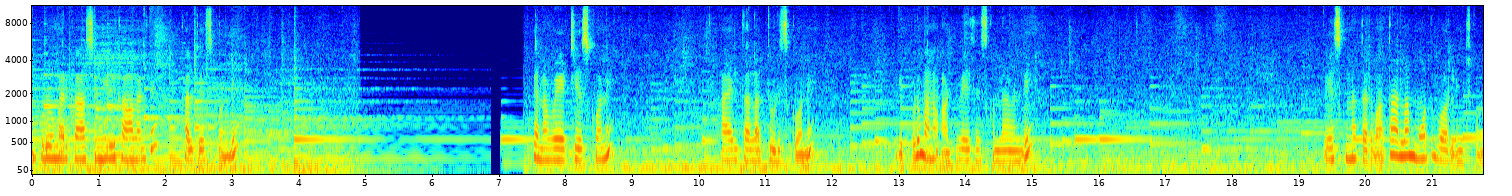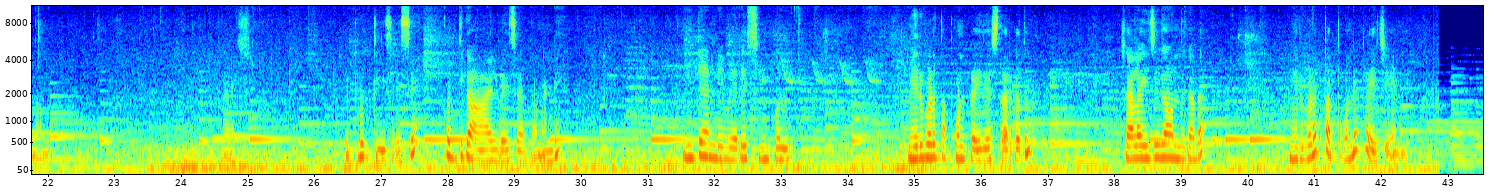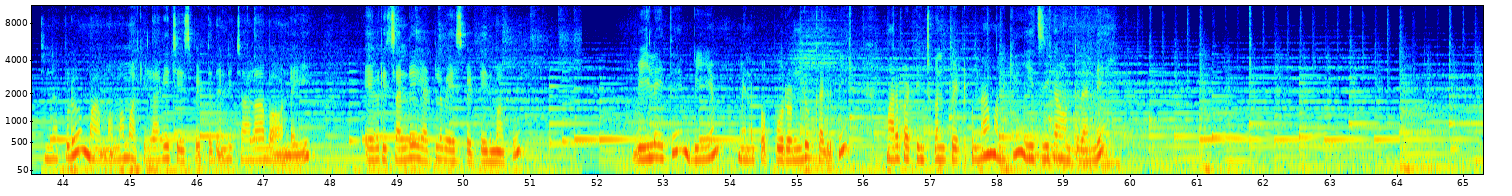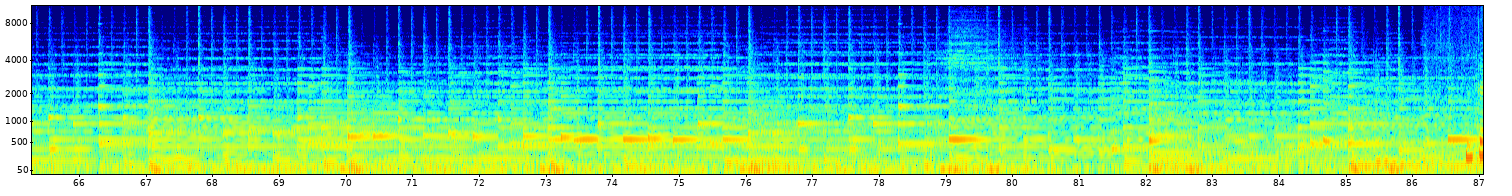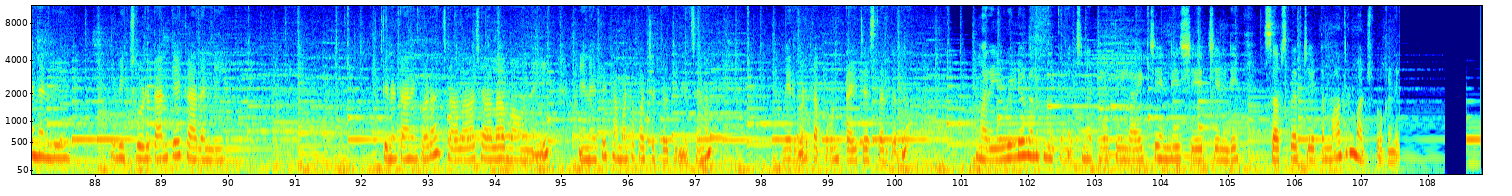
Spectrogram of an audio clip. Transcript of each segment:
ఇప్పుడు మరి కాస్త నీళ్ళు కావాలంటే కలిపేసుకోండి. పెనం వేడి చేసుకొని ఆయిల్తో అలా తుడుచుకొని ఇప్పుడు మనం అట్టు వేసేసుకుందామండి. వేసుకున్న తర్వాత అలా మూత బోర్లించుకుందాము. ఇప్పుడు తీసేసి కొద్దిగా ఆయిల్ వేసేద్దామండి. ఇంతే అండి వెరీ సింపుల్. మీరు కూడా తప్పకుండా ట్రై చేస్తారు కదా. చాలా ఈజీగా ఉంది కదా. మీరు కూడా తప్పకుండా ట్రై చేయండి. చిన్నప్పుడు మా అమ్మమ్మ మాకు ఇలాగే చేసి పెట్టేదండి. చాలా బాగున్నాయి ఎవ్రీ సండే అట్లు వేసి పెట్టేది మాకు. వీలైతే బియ్యం మినపప్పు రెండు కలిపి మర పట్టించుకొని పెట్టుకున్నా మనకి ఈజీగా ఉంటుందండి. అంతేనండి ఇవి చూడటానికే కాదండి. తినటానికి కూడా చాలా చాలా బాగున్నాయి. నేనైతే టమాటా పచ్చడితో తినేసాను. మీరు కూడా తప్పకుండా ట్రై చేస్తారు కదా. మరి ఈ వీడియో కనుక మీకు నచ్చినట్లయితే లైక్ చేయండి షేర్ చేయండి సబ్స్క్రైబ్ చేయటం మాత్రం మర్చిపోకండి.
